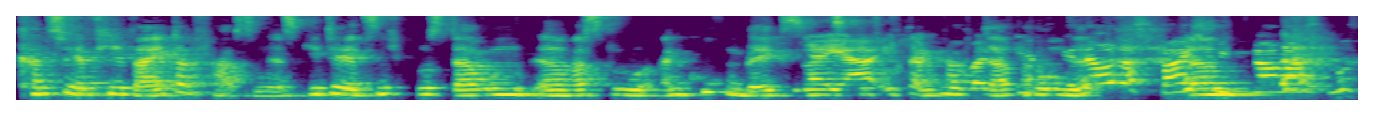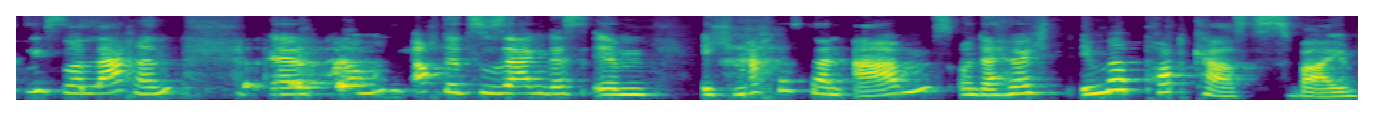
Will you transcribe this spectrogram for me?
kannst du ja viel weiter fassen. Es geht ja jetzt nicht bloß darum, äh, was du an Kuchen bakst. Ja, ja, ich habe darum, genau das Beispiel ähm, genau das musste ich so lachen. Ähm, aber muss ich auch dazu sagen, dass ähm, ich mache das dann abends und da höre ich immer Podcasts bei.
